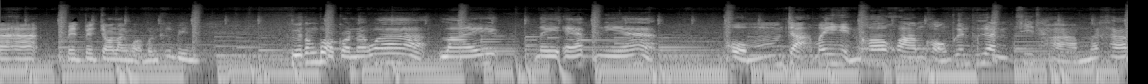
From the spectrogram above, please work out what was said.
นะฮะเป็นเป็นจอหลังหมอนบนเครื่องบิน คือต้องบอกก่อนนะว่าไลฟ์ในแอปเนี้ยผมจะไม่เห็นข้อความของเพื่อนๆที่ถามนะครับ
